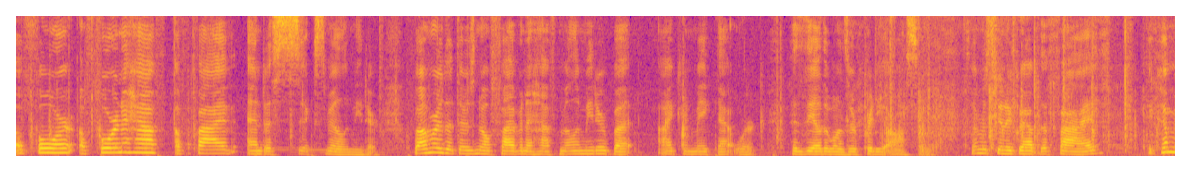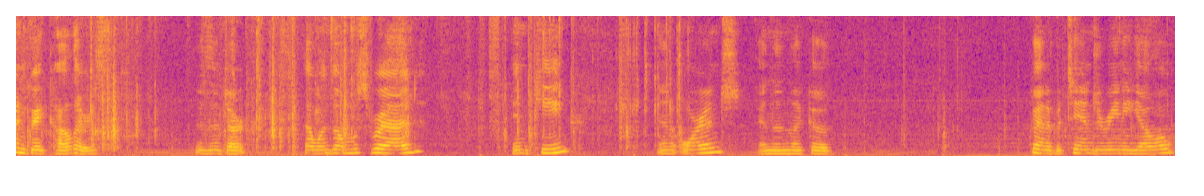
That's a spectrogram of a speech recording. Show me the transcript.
a four, a four and a half, a five, and a six millimeter. Bummer that there's no five and a half millimeter, but I can make that work because the other ones are pretty awesome. So I'm just going to grab the five. They come in great colors. There's a dark, that one's almost red, and pink, and orange and then like a kind of a tangerine yellow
